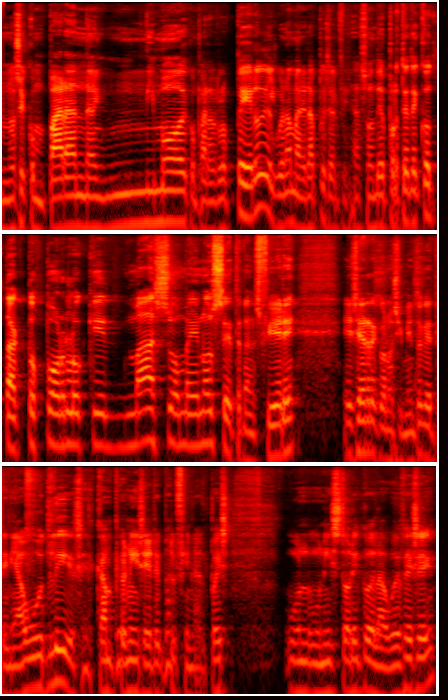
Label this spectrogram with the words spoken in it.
no se comparan, no hay ni modo de compararlo, pero de alguna manera pues al final son deportes de contacto, por lo que más o menos se transfiere ese reconocimiento que tenía Woodley de ser campeón y ser al final pues un, un histórico de la UFC,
